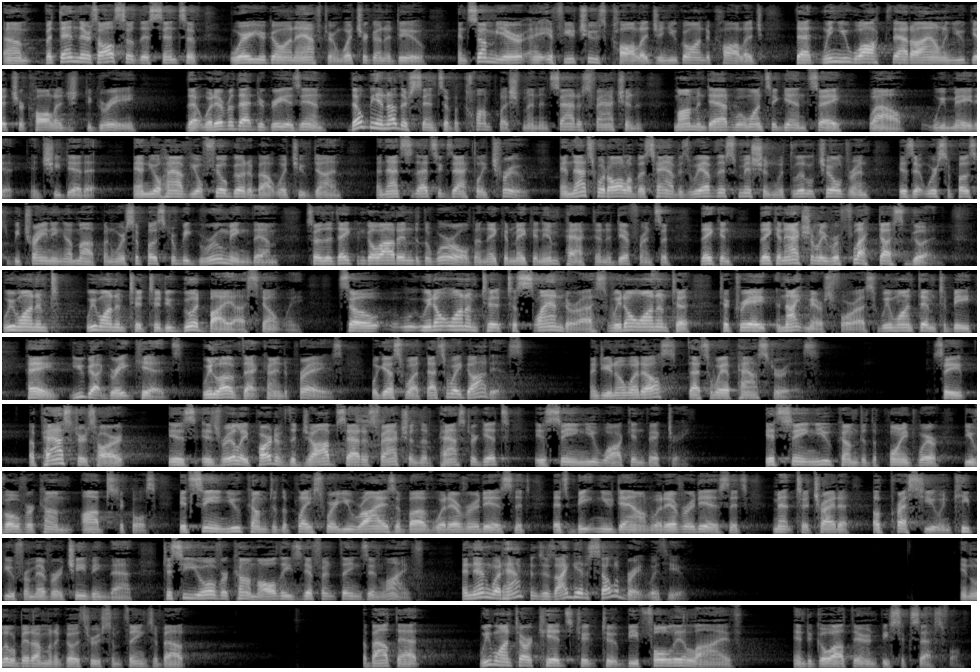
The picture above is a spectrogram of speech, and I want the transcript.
Um, but then there's also this sense of where you're going after and what you're going to do. And some year, uh, if you choose college and you go on to college, that when you walk that aisle and you get your college degree, that whatever that degree is in, there'll be another sense of accomplishment and satisfaction. Mom and dad will once again say, Wow, we made it, and she did it. And you'll have you'll feel good about what you've done. And that's that's exactly true. And that's what all of us have is we have this mission with little children is that we're supposed to be training them up and we're supposed to be grooming them so that they can go out into the world and they can make an impact and a difference and they can, they can actually reflect us good. We want them to, we want them to, to do good by us, don't we? So we don't want them to, to slander us. We don't want them to, to create nightmares for us. We want them to be, hey, you got great kids. We love that kind of praise. Well, guess what? That's the way God is. And do you know what else? That's the way a pastor is. See, a pastor's heart is, is really part of the job satisfaction that a pastor gets is seeing you walk in victory. It's seeing you come to the point where you've overcome obstacles. It's seeing you come to the place where you rise above whatever it is that, that's beating you down, whatever it is that's meant to try to oppress you and keep you from ever achieving that. To see you overcome all these different things in life. And then what happens is I get to celebrate with you in a little bit, I'm going to go through some things about, about that. We want our kids to, to be fully alive and to go out there and be successful.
